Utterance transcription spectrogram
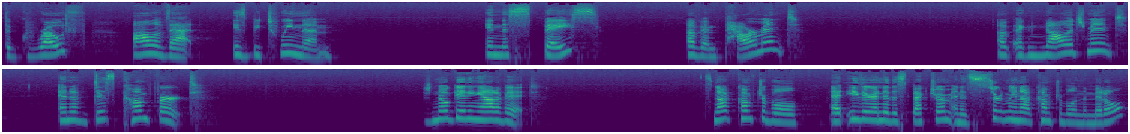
the growth, all of that is between them in the space of empowerment, of acknowledgement, and of discomfort. There's no getting out of it. It's not comfortable at either end of the spectrum, and it's certainly not comfortable in the middle.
